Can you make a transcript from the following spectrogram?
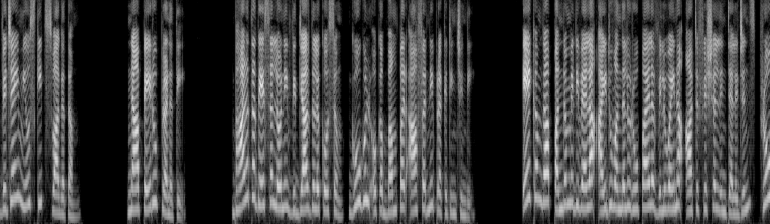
విజయ్ న్యూస్కి స్వాగతం. నా పేరు ప్రణతి. భారతదేశంలోని విద్యార్థుల కోసం గూగుల్ ఒక బంపర్ ఆఫర్ని ప్రకటించింది. ఏకంగా పంతొమ్మిది వేల ఐదు వందలు రూపాయల విలువైన ఆర్టిఫిషియల్ ఇంటెలిజెన్స్ ప్రో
